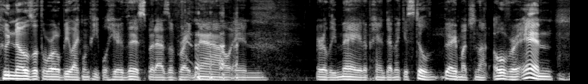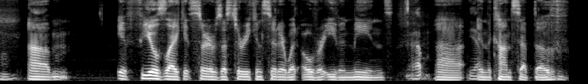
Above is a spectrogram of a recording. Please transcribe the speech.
who knows what the world will be like when people hear this? But as of right now, in early May, the pandemic is still very much not over, and mm-hmm. um, it feels like it serves us to reconsider what over even means yep. Uh, yep. in the concept of,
